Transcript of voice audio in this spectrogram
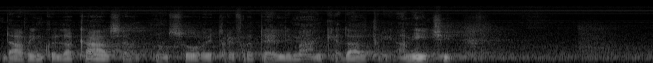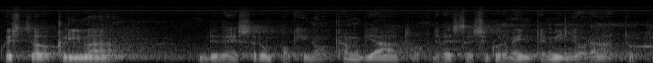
dava in quella casa, non solo ai tre fratelli ma anche ad altri amici. Questo clima deve essere un pochino cambiato, deve essere sicuramente migliorato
